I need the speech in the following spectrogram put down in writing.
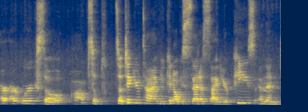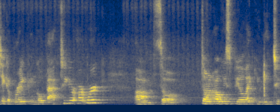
our artwork. So, um, so, so take your time. You can always set aside your piece and then take a break and go back to your artwork. Um, so don't always feel like you need to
